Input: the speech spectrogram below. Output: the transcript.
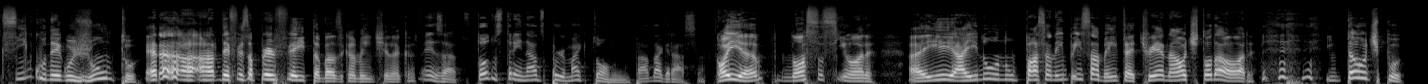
cinco negros junto, era a, a, defesa perfeita, basicamente, né, cara? Exato. Todos treinados por Mike Tomlin, pra dar graça. Olha, nossa senhora. Aí, aí não, não passa nem pensamento, é train out toda hora. então, tipo,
